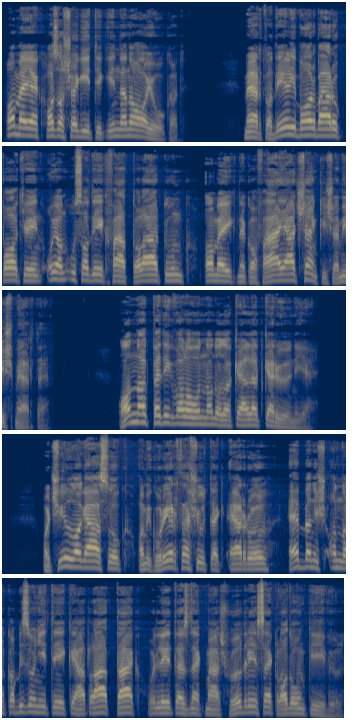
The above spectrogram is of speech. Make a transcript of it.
amelyek hazasegítik innen a hajókat mert a déli barbárok partjain olyan uszadékfát találtunk, amelyiknek a fáját senki sem ismerte. Annak pedig valahonnan oda kellett kerülnie. A csillagászok, amikor értesültek erről, ebben is annak a bizonyítékát látták, hogy léteznek más földrészek ladon kívül.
